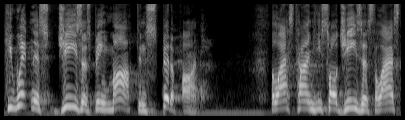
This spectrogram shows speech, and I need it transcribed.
He witnessed Jesus being mocked and spit upon. The last time he saw Jesus, the last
